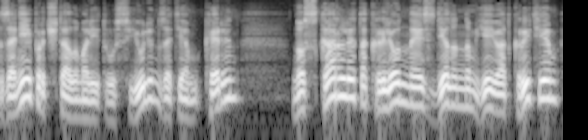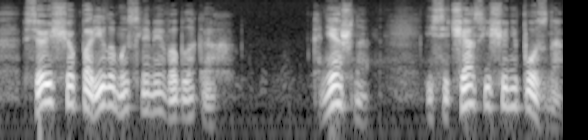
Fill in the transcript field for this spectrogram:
За ней прочитала молитву Сьюлин, затем Кэррин, но Скарлетт, окрыленная сделанным ею открытием, все еще парила мыслями в облаках. Конечно, и сейчас еще не поздно.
